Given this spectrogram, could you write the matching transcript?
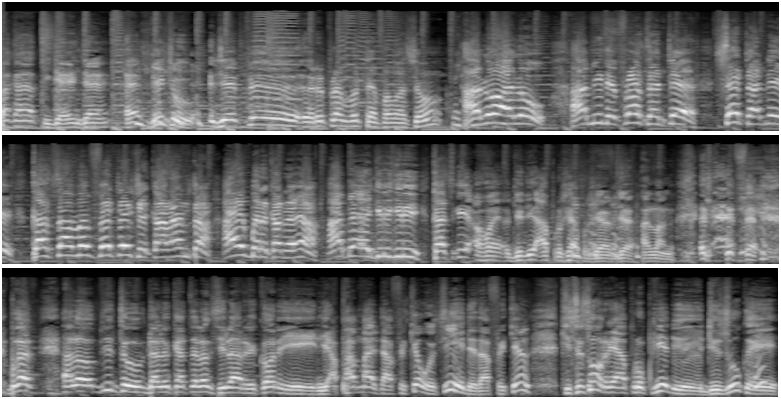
Paka. Eh, Bintou, je peux reprendre votre information Allô, allô, amis de France Inter, cette année, Kassav fêté ses 40 ans. Aïe, Berekanaya, Aïe, Giri Giri, Kaski. Ah ouais, je dis approcher, approcher en langue. Bref, alors, Bintou, dans le catalogue Silla Record, il y a pas mal d'Africains aussi et des Africains qui se sont réappropriés du, du zouk et,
